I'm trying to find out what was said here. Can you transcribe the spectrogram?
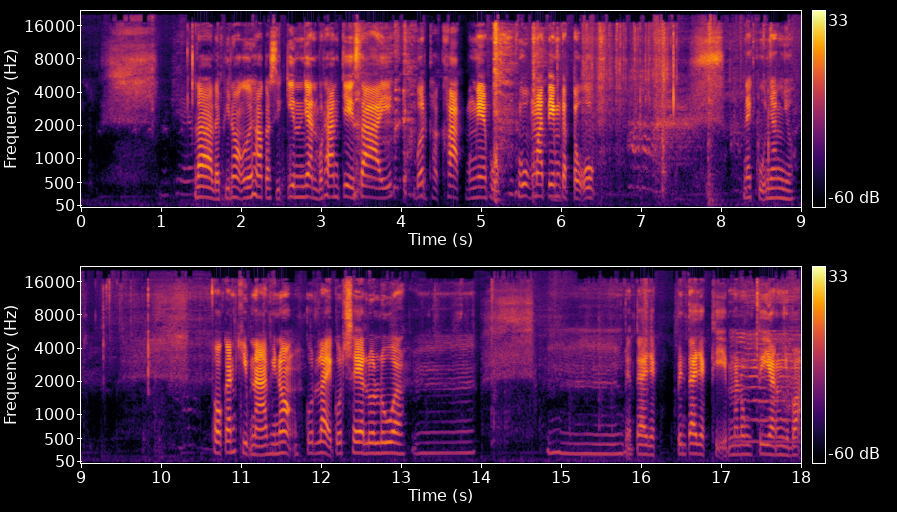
โอเคล่าเลยพี่น้องเอ้ยเฮาก็สิกินยันบ่ทันเจสาย เบิดคักๆมึงแน่ผู้ฮูกมาเต็มกระโตกในกูยังอยู่ พอกันคลิปหนาพี่น้อง กดไลค์กดแชร์รัวๆอืมอืมเป็นตาอยาก เป็นตาอยากถีบมาลงเตียงอยู่บ่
